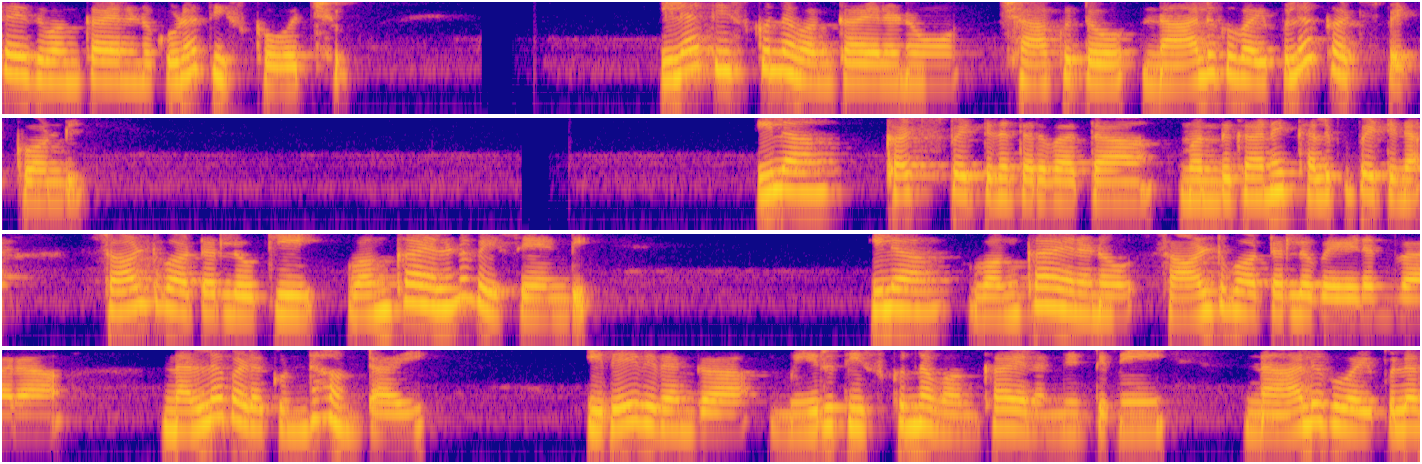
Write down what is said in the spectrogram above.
సైజు వంకాయలను కూడా తీసుకోవచ్చు. ఇలా తీసుకున్న వంకాయలను చాకుతో నాలుగు వైపులా కట్స్ పెట్టుకోండి. ఇలా కట్స్ పెట్టిన తర్వాత ముందుగానే కలిపి పెట్టిన సాల్ట్ వాటర్లోకి వంకాయలను వేసేయండి. ఇలా వంకాయలను సాల్ట్ వాటర్లో వేయడం ద్వారా నల్లబడకుండా ఉంటాయి. ఇదే విధంగా మీరు తీసుకున్న వంకాయలన్నింటినీ నాలుగు వైపులా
